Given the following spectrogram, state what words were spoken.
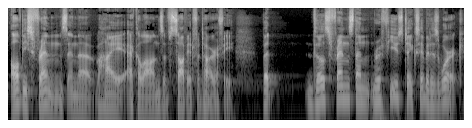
all these friends in the high echelons of Soviet photography, but those friends then refused to exhibit his work,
